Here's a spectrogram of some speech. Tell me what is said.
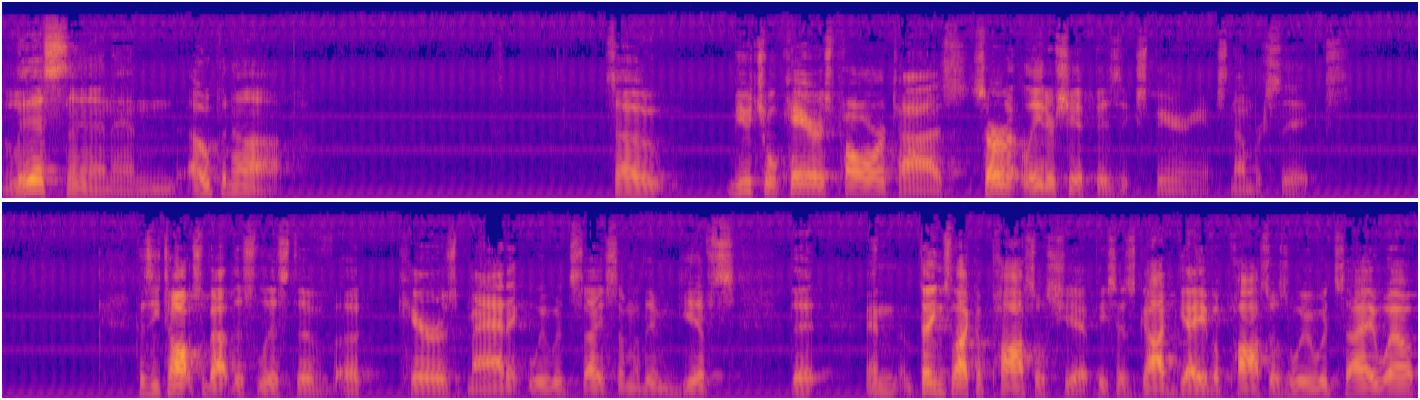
listen and open up. So, mutual care is prioritized, servant leadership is experienced, number six because he talks about this list of uh, charismatic, we would say, some of them gifts that And things like apostleship. He says God gave apostles. We would say, well,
